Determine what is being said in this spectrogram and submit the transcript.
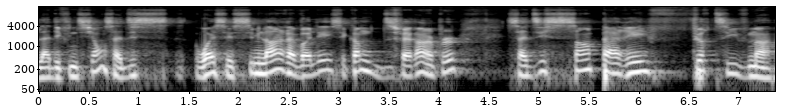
La définition, ça dit, ouais, c'est similaire à voler, c'est comme différent un peu. Ça dit s'emparer furtivement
